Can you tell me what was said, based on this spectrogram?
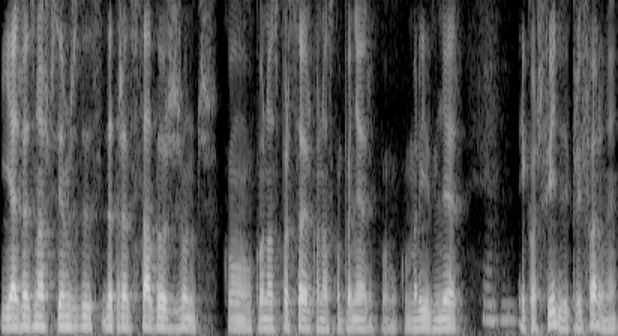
E às vezes nós precisamos de, de atravessar dores juntos, com, com o nosso parceiro, com o nosso companheiro, com, com o marido, mulher, uhum. e com os filhos e por aí fora, né?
